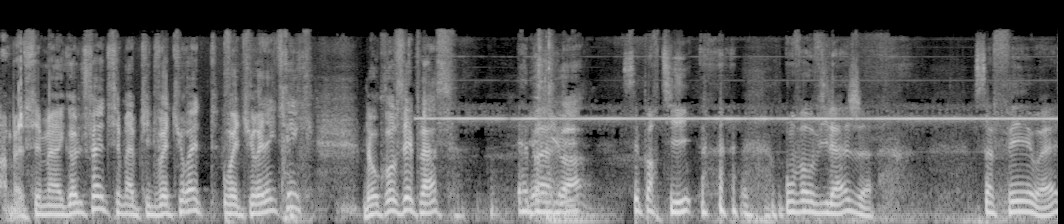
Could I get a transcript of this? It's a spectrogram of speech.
Ah ben, c'est ma golfette, c'est ma petite voiturette, voiture électrique. Donc on se déplace. Eh Et ben. C'est parti. on va au village. Ça fait, ouais,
